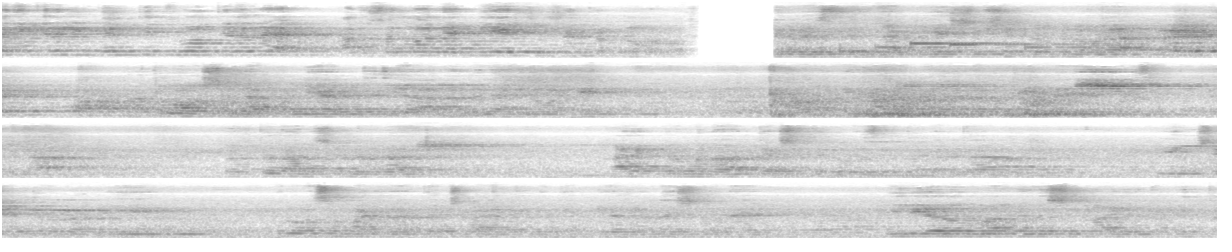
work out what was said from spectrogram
ತನಿಖೆಯಲ್ಲಿ ನಿಂತಿದ್ರು ಅಂತ ಹೇಳಿದ್ರೆ ಅದು ಸನ್ಮಾನ್ಯ ಟಿ ಎಸ್ ನಿರ್ವಹಿಸಿದಂಥ ಟಿ ಎಸ್ ಪ್ರಥಮ ವರ್ಷದ ಪುಣ್ಯತಿಥಿಯ ಆನಂದದ ಅಂಗವಾಗಿ ರಕ್ತದಾನ ಶಿಬಿರದ ಕಾರ್ಯಕ್ರಮದ ಅಧ್ಯಕ್ಷತೆ ವಹಿಸಿರ್ತಕ್ಕಂಥ ಈ ಕ್ಷೇತ್ರದಲ್ಲಿ ಪೂರ್ವ ಸಮಾಜದ ಅಧ್ಯಕ್ಷರಾಗಿರ್ತಕ್ಕಂಥ ರಮೇಶ್ ಅವರೇ ಹಿರಿಯರು ಮಾರ್ಗದರ್ಶಕರಾಗಿರ್ತಕ್ಕಂಥ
